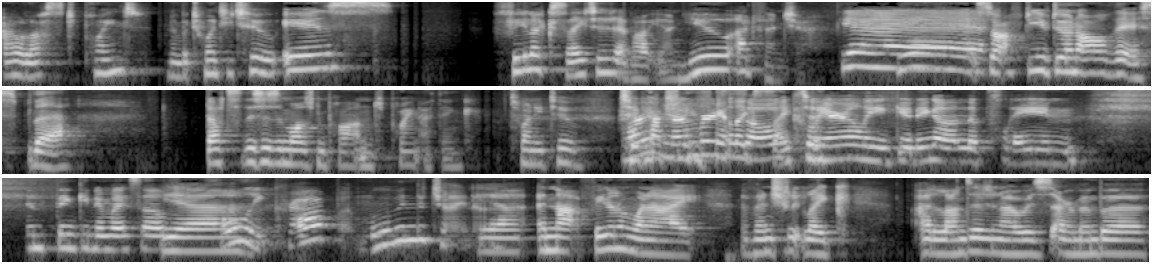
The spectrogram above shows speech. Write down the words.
our last point, number twenty two, is feel excited about your new adventure. Yeah. So after you've done all this, there, that's this is the most important point, I think. Twenty two. To I actually remember feel so excited. clearly getting on the plane and thinking to myself, Yeah. holy crap, I'm moving to China. Yeah, and that feeling when I eventually like I landed and I was I remember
